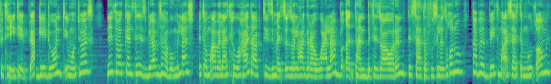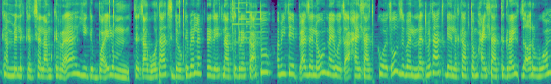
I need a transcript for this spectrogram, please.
ፍትሒ ኢትዮጵያ ጌዲዮን ጢሞቴዎስ ንተወከልቲ ህዝቢ ኣብ ዝሃቦ ምላሽ፣ እቶም ኣባላት ህወሓት ኣብቲ ዝመጽእ ዘሎ ሃገራዊ ዋዕላ ብቐጥታን ብተዘዋዋርን ክሳተፉ ስለዝኾኑ፣ ካብ ቤት ማእሰርቲ ምውፅኦም ከም ምልክት ሰላም ክረአ ይግባእ ኢሉ ተፃብኦታት ደው ክብል ረድኤት ናብ ትግራይ ክኣቱ ኣብ ኢትዮጵያ ዘለው ናይ ወፃኢ ሓይልታት ክወፁ ዝበሉ ነጥብታት ገለ ካብቶም ሓይልታት ትግራይ ዘቕርብዎም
